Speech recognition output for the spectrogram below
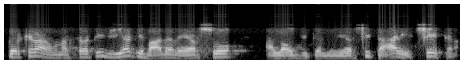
per creare una strategia che vada verso alloggi per gli universitari, eccetera.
